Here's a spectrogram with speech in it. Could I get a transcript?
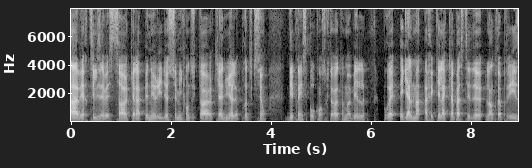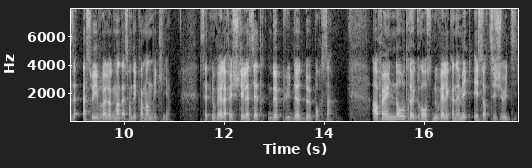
a averti les investisseurs que la pénurie de semi-conducteurs qui a nuit à la production des principaux constructeurs automobiles pourrait également affecter la capacité de l'entreprise à suivre l'augmentation des commandes des clients. Cette nouvelle a fait chuter le titre de plus de 2%. Enfin, une autre grosse nouvelle économique est sortie jeudi.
